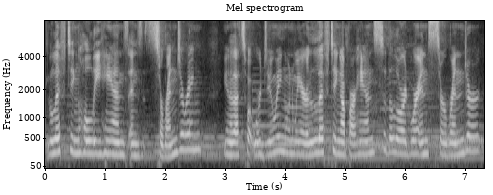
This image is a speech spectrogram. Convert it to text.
lifting holy hands and surrendering. You know, that's what we're doing when we are lifting up our hands to the Lord. We're in surrender.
